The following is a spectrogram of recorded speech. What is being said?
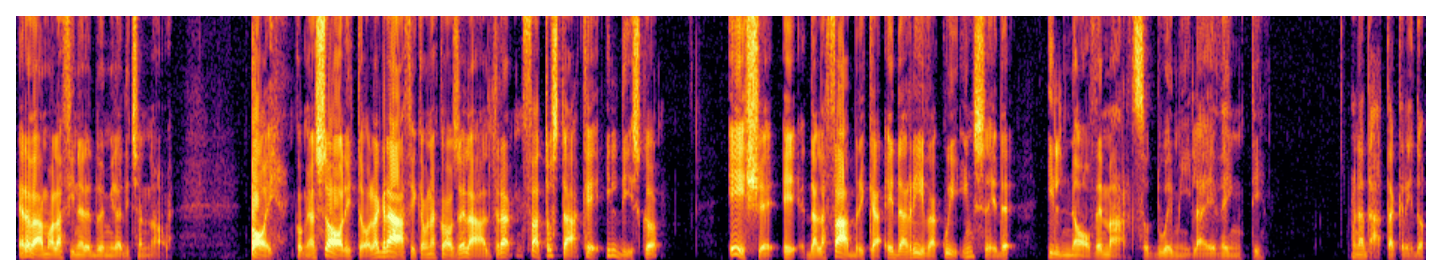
Eravamo alla fine del 2019. Poi, come al solito, la grafica, una cosa e l'altra, fatto sta che il disco esce dalla fabbrica ed arriva qui in sede il 9 marzo 2020. Una data, credo,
